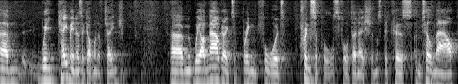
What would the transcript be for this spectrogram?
Um, we came in as a government of change. Um, we are now going to bring forward principles for donations because until now,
